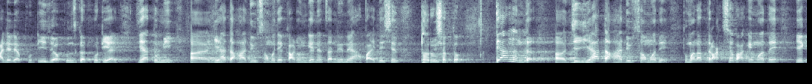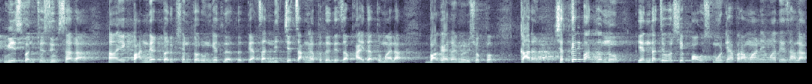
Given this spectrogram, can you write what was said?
आलेल्या फुटी किंवा पुंजकट फुटी आहेत ह्या तुम्ही ह्या दहा दिवसामध्ये काढून घेण्याचा निर्णय हा फायदेशीर ठरू शकतो. त्यानंतर जे ह्या दहा दिवसामध्ये तुम्हाला द्राक्ष बागेमध्ये एक वीस पंचवीस दिवसाला एक पांढऱ्या परीक्षण करून घेतलं तर त्याचा निश्चित चांगल्या पद्धतीचा फायदा तुम्हाला बघायला मिळू शकतो. कारण शेतकरी बांधवांनो यंदाच्या वर्षी पाऊस मोठ्या प्रमाणामध्ये झाला.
